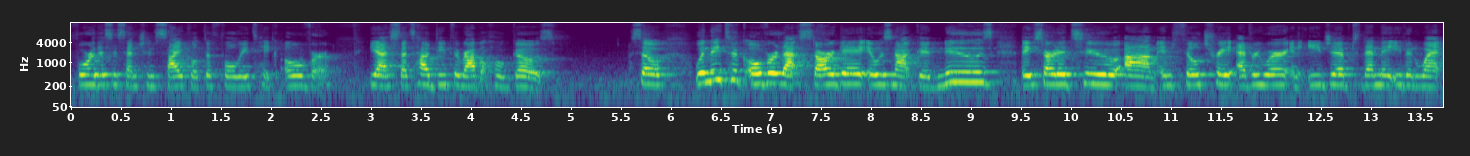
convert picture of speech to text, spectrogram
for this ascension cycle to fully take over. Yes, that's how deep the rabbit hole goes. So when they took over that Stargate, it was not good news. They started to um, infiltrate everywhere in Egypt. Then they even went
